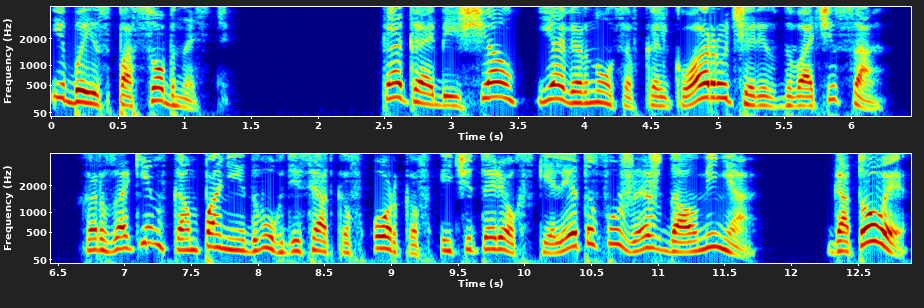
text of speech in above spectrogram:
и боеспособность». Как и обещал, я вернулся в Калькуару через два часа. Харзакин в компании двух десятков орков и четырех скелетов уже ждал меня. Готовы?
